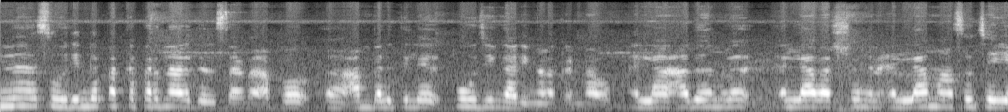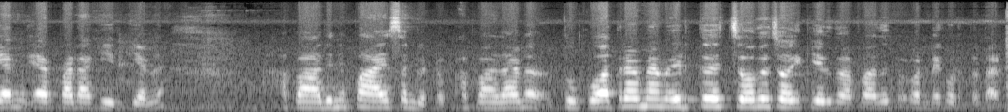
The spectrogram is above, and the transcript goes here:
ഇന്ന് സൂര്യന്റെ പക്കപ്പിറന്നാൾ ദിവസമാണ്. അപ്പോൾ അമ്പലത്തിൽ പൂജയും കാര്യങ്ങളൊക്കെ ഉണ്ടാവും. എല്ലാ അത് നമ്മൾ എല്ലാ വർഷവും ഇങ്ങനെ എല്ലാ മാസവും ചെയ്യാൻ ഏർപ്പാടാക്കിയിരിക്കുകയാണ് അപ്പോൾ അതിന് പായസം കിട്ടും. അപ്പോൾ അതാണ് തൂക്കുപാത്രം എടുത്തു വെച്ചോ എന്ന് ചോദിക്കായിരുന്നു. അപ്പോൾ അത് കൊണ്ടേ കൊടുത്തതാണ്.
